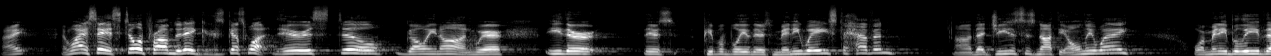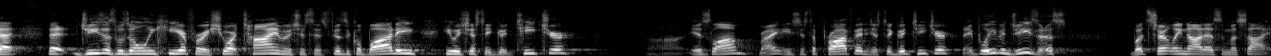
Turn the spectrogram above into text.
Right? And why I say it's still a problem today, because guess what? There is still going on where either there's people believe there's many ways to heaven, uh, that Jesus is not the only way, or many believe that, that Jesus was only here for a short time, it was just his physical body, he was just a good teacher. Uh, Islam, right? He's just a prophet, just a good teacher. They believe in Jesus, but certainly not as the Messiah.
